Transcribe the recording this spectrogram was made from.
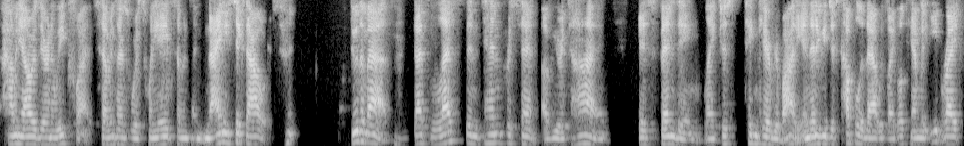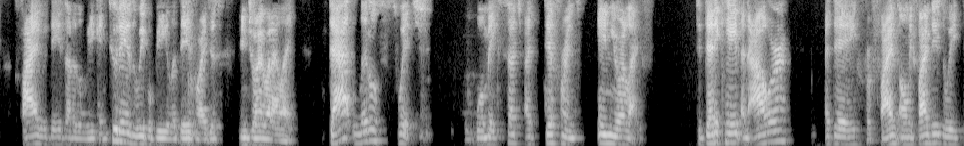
how many hours there in a week? Five, seven times four is 28, seven times 96 hours. Do the math. That's less than 10% of your time is spending like just taking care of your body. And then if you just couple that with like, okay, I'm going to eat right five days out of the week, and two days a week will be the days where I just enjoy what I like. That little switch will make such a difference in your life. To dedicate an hour a day for five, only five days a week,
